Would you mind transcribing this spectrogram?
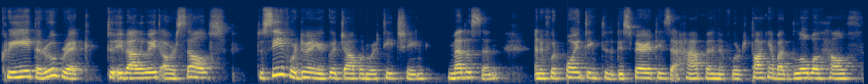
create a rubric to evaluate ourselves to see if we're doing a good job when we're teaching medicine and if we're pointing to the disparities that happen, if we're talking about global health,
